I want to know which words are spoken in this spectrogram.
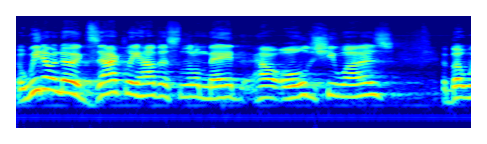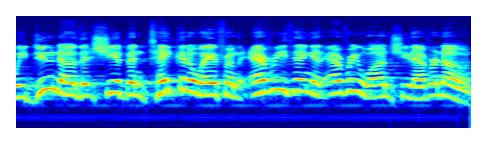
And we don't know exactly how this little maid, how old she was, but we do know that she had been taken away from everything and everyone she'd ever known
